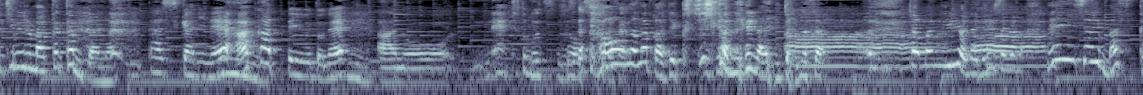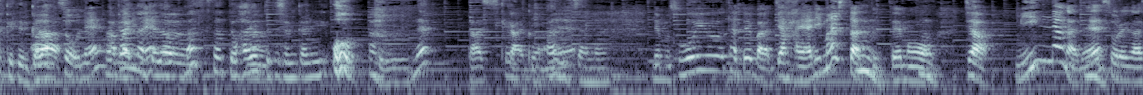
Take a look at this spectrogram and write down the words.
唇真っ赤っかみたいな、確かにね、うん。赤っていうとねうん。あのねちょっと難しい顔の中で口しか見えないみたいなさ。さたまにいるよね電車が電車にマスクかけてるから。あそうね。わかんないけど、あまりね。マスク取っておはようって言った瞬間に、おっっていうね。うん確結かに構あるねじゃない、でもそういう例えばじゃあ流行りましたって言っても、じゃあみんながね、うん。それが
